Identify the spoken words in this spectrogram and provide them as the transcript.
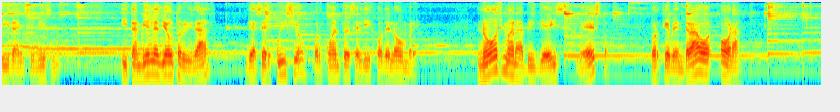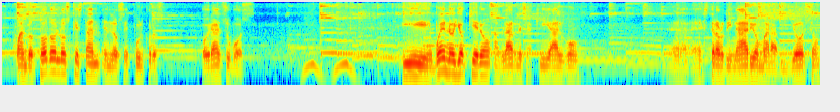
vida en sí mismo. Y también le dio autoridad de hacer juicio por cuanto es el Hijo del Hombre. No os maravilléis de esto, porque vendrá hora cuando todos los que están en los sepulcros oirán su voz. Y bueno, yo quiero hablarles aquí algo eh, extraordinario, maravilloso.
